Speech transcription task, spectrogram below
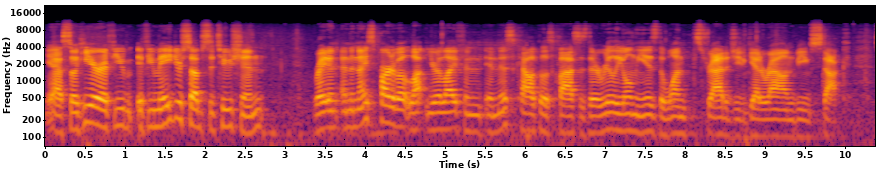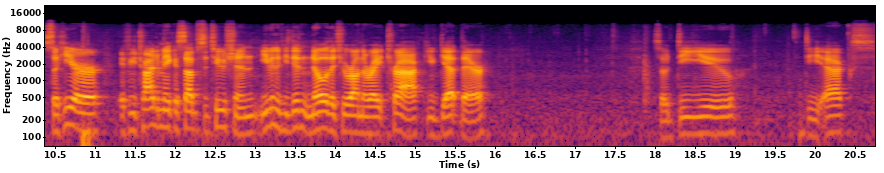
Yeah, so here if you if you made your substitution, right, and, and the nice part about li- your life in, in this calculus class is there really only is the one strategy to get around being stuck. So here, if you tried to make a substitution, even if you didn't know that you were on the right track, you'd get there. So du dx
